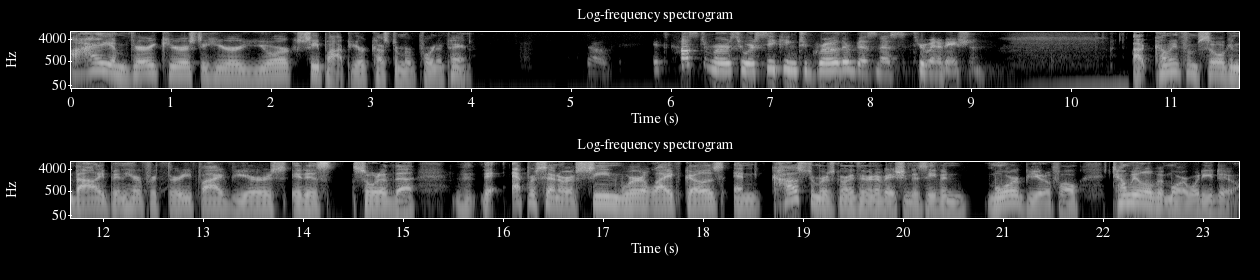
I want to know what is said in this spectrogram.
I am very curious to hear your CPOP, your customer point of pain. It's customers who are seeking to grow their business through innovation. Uh, coming from Silicon Valley, been here for 35 years. It is sort of the the epicenter of seeing where life goes, and customers going through innovation is even more beautiful. Tell me a little bit more. What do you do?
